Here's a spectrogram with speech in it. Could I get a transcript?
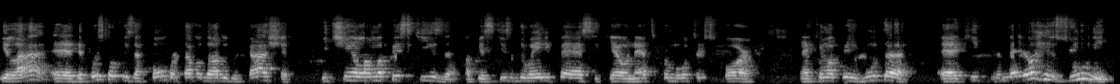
e lá, é, depois que eu fiz a compra, estava do lado do caixa e tinha lá uma pesquisa, a pesquisa do NPS, que é o Net Promoter Score, né, que é uma pergunta é, que melhor resume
